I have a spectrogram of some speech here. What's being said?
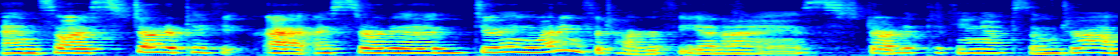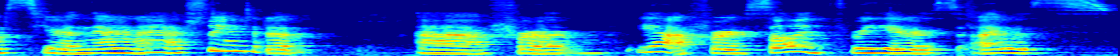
And so I started picking. Uh, I started doing wedding photography, and I started picking up some jobs here and there. And I actually ended up uh, for yeah for a solid three years. I was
